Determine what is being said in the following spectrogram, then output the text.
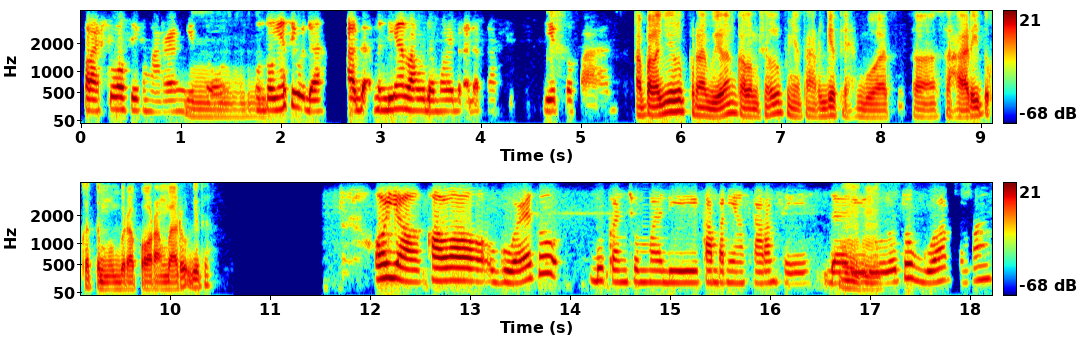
stress lo sih kemarin gitu hmm. untungnya sih udah agak mendingan lah udah mulai beradaptasi gitu kan apalagi lu pernah bilang kalau misalnya lu punya target ya buat uh, sehari itu ketemu berapa orang baru gitu oh ya kalau gue tuh bukan cuma di company yang sekarang sih dari hmm. dulu tuh gue memang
